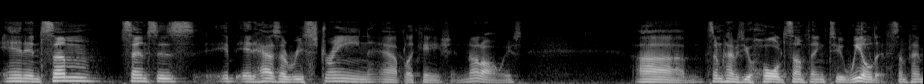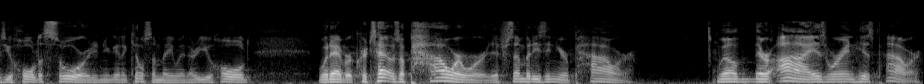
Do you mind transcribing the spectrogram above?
and in some senses, it, it has a restrain application. Not always. Um, sometimes you hold something to wield it. Sometimes you hold a sword and you're going to kill somebody with it, or you hold whatever. Krateo is a power word. If somebody's in your power, well, their eyes were in his power.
